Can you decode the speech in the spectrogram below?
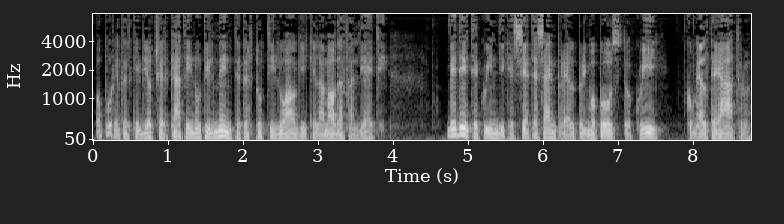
oppure perché vi ho cercate inutilmente per tutti i luoghi che la moda fa lieti. Vedete quindi che siete sempre al primo posto, qui, come al teatro.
